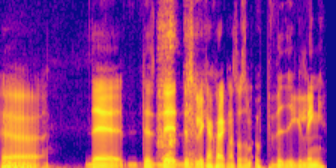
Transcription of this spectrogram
Eh, det, det, det, det skulle kanske räknas då som uppvigling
